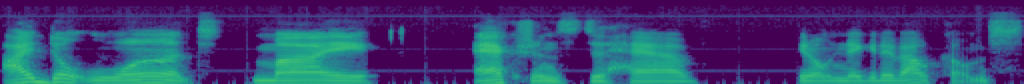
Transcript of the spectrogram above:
I don't want my actions to have you know negative outcomes.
